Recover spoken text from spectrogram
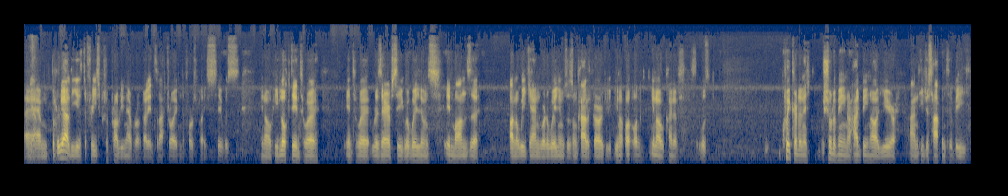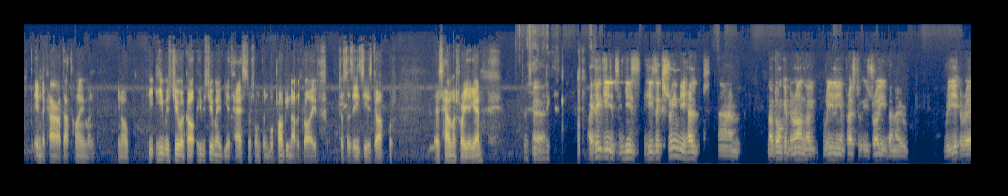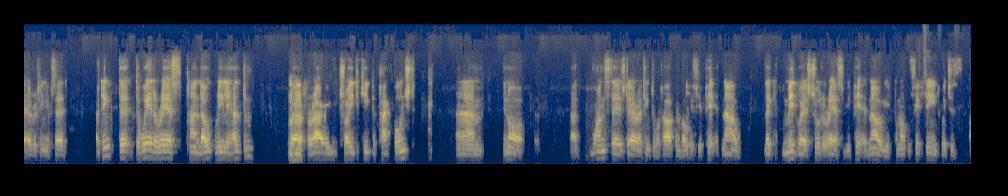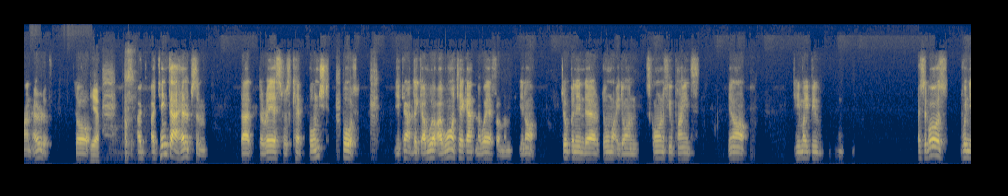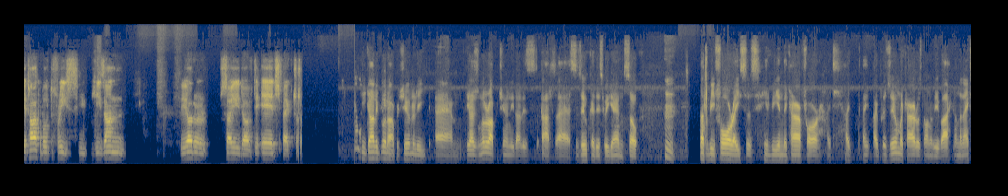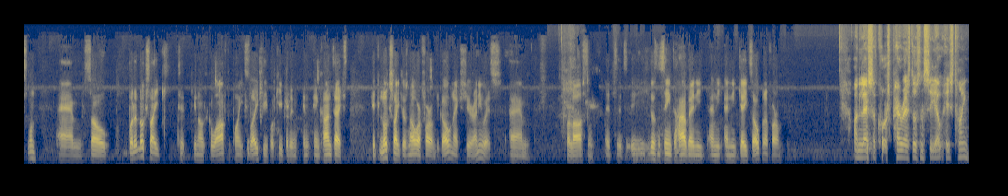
Um, yeah. But the reality is, De Vries probably never have got into that drive in the first place. It was, you know, he looked into a into a reserve seat with Williams in Monza on a weekend where the Williams was on Caligari, you know, on, you know, kind of was quicker than it should have been or had been all year, and he just happened to be in the car at that time, and you know, he, he was due a go, he was due maybe a test or something, but probably not a drive, just as easy as got. But there's Helmut for you again. Yeah. I think he's he's he's extremely helped. Um, now don't get me wrong, I'm really impressed with his drive, and I reiterate everything you've said. I think the the way the race panned out really helped him, where mm-hmm. Ferrari tried to keep the pack bunched. Um, you know, at one stage there, I think they were talking about if you pit it now, like midway through the race, if you pit it now, you come out in 15th, which is unheard of. So yeah, I, I think that helps him that the race was kept bunched, but you can't like I will I won't take anything away from him, you know. Jumping in there, doing what he done, scoring a few points, you know, he might be I suppose when you talk about De Vries, he, he's on the other side of the age spectrum. He got a good opportunity. Um, he has another opportunity that is at uh, Suzuka this weekend. So hmm. that'll be four races. He'll be in the car for. I, I, I presume Ricciardo's going to be back on the next one. Um, so, but it looks like to you know to go off the point slightly, but keep it in, in, in context. It looks like there's nowhere for him to go next year, anyways. Um, for Lawson. It's it's he doesn't seem to have any any any gates opening for him. Unless, of course, Perez doesn't see out his time.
